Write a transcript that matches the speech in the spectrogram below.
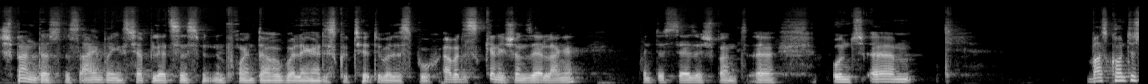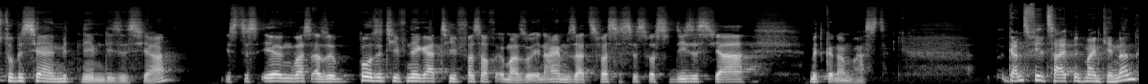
Spannend, dass du das einbringst. Ich habe letztens mit einem Freund darüber länger diskutiert, über das Buch. Aber das kenne ich schon sehr lange. Finde das sehr, sehr spannend. Äh, und ähm, was konntest du bisher mitnehmen dieses Jahr? Ist es irgendwas, also positiv, negativ, was auch immer, so in einem Satz, was ist es, was du dieses Jahr mitgenommen hast? Ganz viel Zeit mit meinen Kindern.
